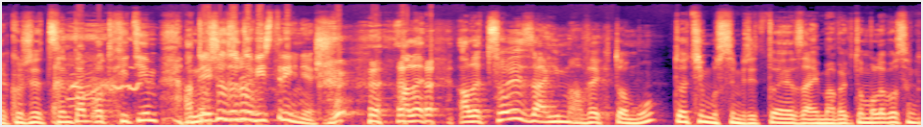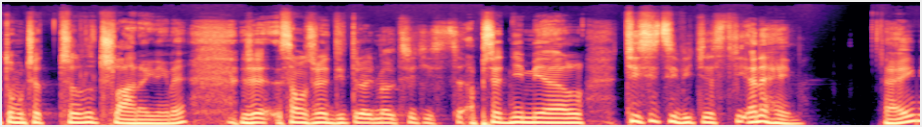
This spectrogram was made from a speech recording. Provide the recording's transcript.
jakože sem tam odchytím. A to, že to zrovna- vystrihneš. ale, ale co je zajímavé k tomu, to ti musím říct, to je zajímavé k tomu, lebo jsem k tomu čet, četl článek někde, že samozřejmě Detroit měl 3000 a před ním měl tisíci vítězství Anaheim. Hej?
